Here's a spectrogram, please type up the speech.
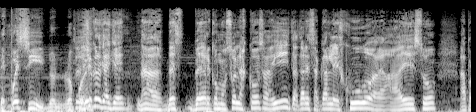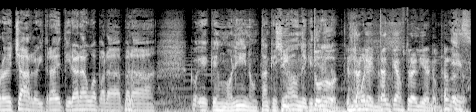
después sí, no, no Pero podés- yo creo que hay que, nada, ves- ver cómo son las cosas ahí, tratar de sacarle el jugo a, a eso, aprovecharlo y traer, tirar agua para, para eh, que es un molino, un tanque, sí, ¿qué? ¿A dónde que todo, tanque, australiano. Eso.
